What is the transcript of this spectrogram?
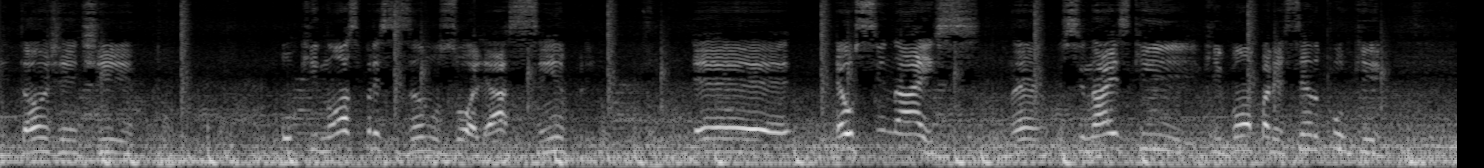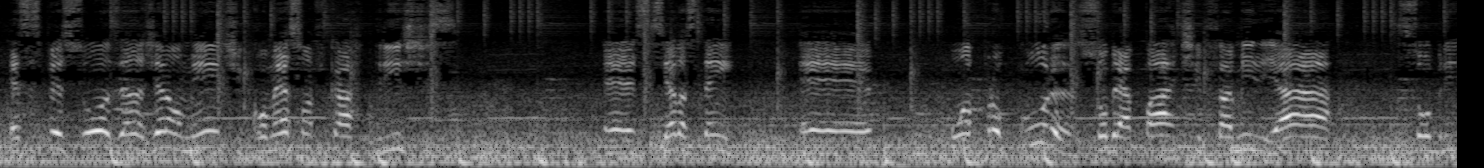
Então, gente, o que nós precisamos olhar sempre é, é os sinais, né? Os sinais que, que vão aparecendo, porque essas pessoas, elas geralmente começam a ficar tristes é, se elas têm é, uma procura sobre a parte familiar, sobre,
